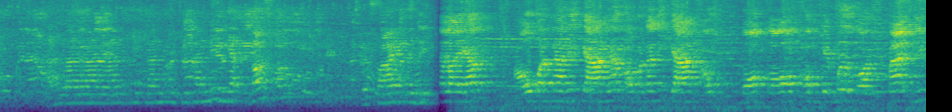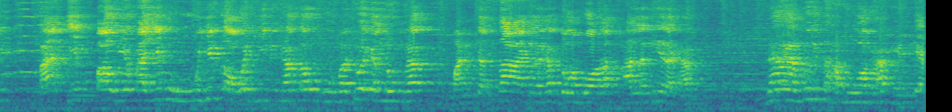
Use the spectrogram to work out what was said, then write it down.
น รันได้ได้รันรันรันรันทีรันทีรันนี่เนี่ยล็อกเดี๋ยวไฟเลยดิอะไรครับ เอาบรรณาธิการครับ เอาบรรณาธิการ เอาบอกอคอมเกมเมอร์ก่อนแปะยิ้มแปะยิ้มเป้าเยี่ยมไปยิ้มหูยิ้มหลอกไว้ทีนึงครับแล้วหูมาช่วยกันลุมครับ มันจะได้เลยครับ โดนบอลรัดพันแล้วนี่แหละครับ หน้ามืดตามัวครับ เห็นแก่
